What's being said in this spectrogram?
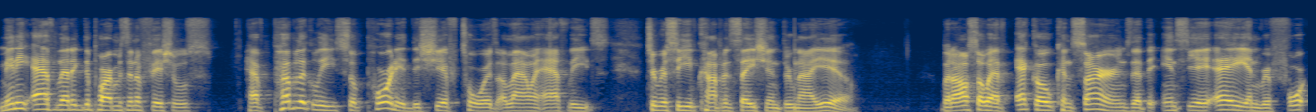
Many athletic departments and officials have publicly supported the shift towards allowing athletes to receive compensation through NIL but also have echoed concerns that the NCAA and, refor-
